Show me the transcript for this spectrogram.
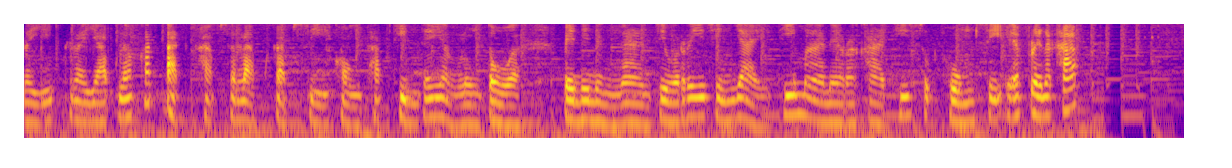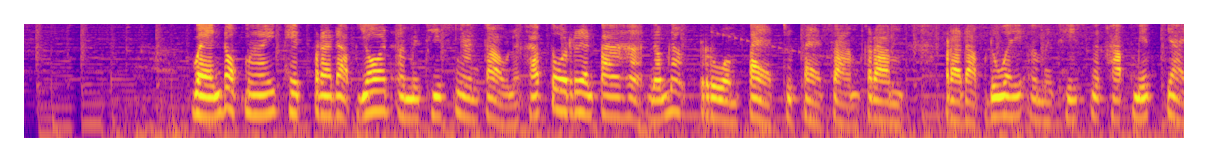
ระยิบระยับ แล้วก็ตัดขับสลับกับสีของทับทิมได้อย่างลงตัวเป็นอีกหนึ่งงานจิวเวลรี่ชิ้นใหญ่ที่มาในราคาที่สุดคุ้ม CF เลยนะครับ แหวนดอกไม้เพชรประดับยอดอเมทิสงานเก่านะครับ ตัวเรือนปาหะน้ำหนักรวม 8.83 กรัม ประดับด้วยอเมทิสนะครับ เม็ดใหญ่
